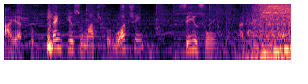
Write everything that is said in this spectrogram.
IR2. Thank you so much for watching, see you soon, bye bye.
